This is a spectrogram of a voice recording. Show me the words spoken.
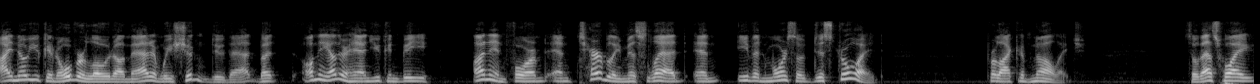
I know you can overload on that, and we shouldn't do that. But on the other hand, you can be uninformed and terribly misled, and even more so destroyed for lack of knowledge. So that's why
